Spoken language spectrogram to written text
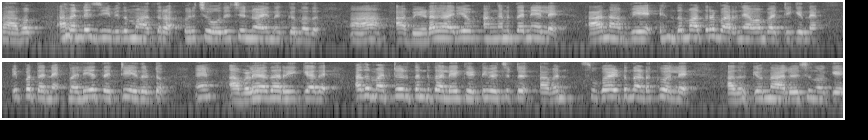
പാപം അവന്റെ ജീവിതം മാത്രം ഒരു ചോദ്യചിഹ്നമായി നിൽക്കുന്നത്. ആ അബിയുടെ കാര്യവും അങ്ങനെ തന്നെയല്ലേ? ആ നവ്യയെ എന്തുമാത്രം പറഞ്ഞ് അവൻ പറ്റിക്കുന്നേ? ഇപ്പം തന്നെ വലിയ തെറ്റ് ചെയ്തിട്ടും ഏ അവളെ അത് അറിയിക്കാതെ. അത് മറ്റൊരുത്തന്റെ തലയെ കെട്ടിവെച്ചിട്ട് അവൻ സുഖമായിട്ട് നടക്കുമല്ലേ അതൊക്കെ ഒന്ന് ആലോചിച്ച് നോക്കിയേ.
